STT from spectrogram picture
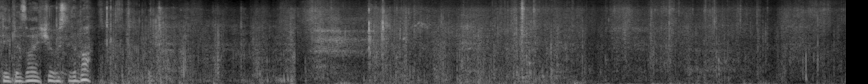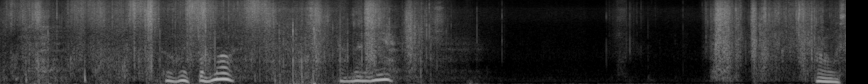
Скільки зайчого сліда. Когось погнав. А мене ні. А ось.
